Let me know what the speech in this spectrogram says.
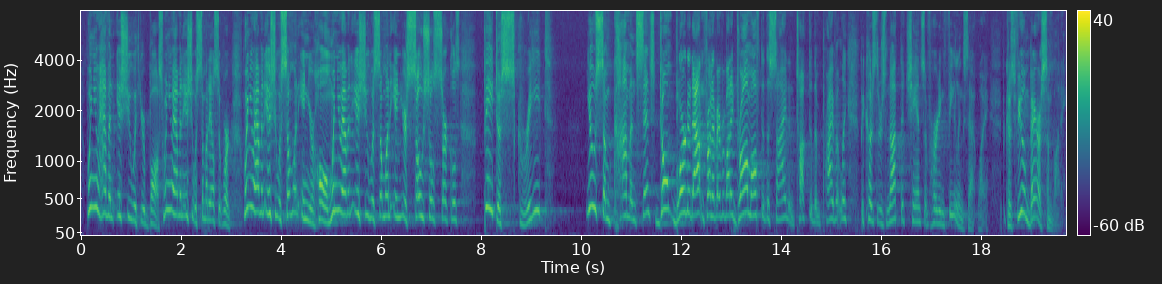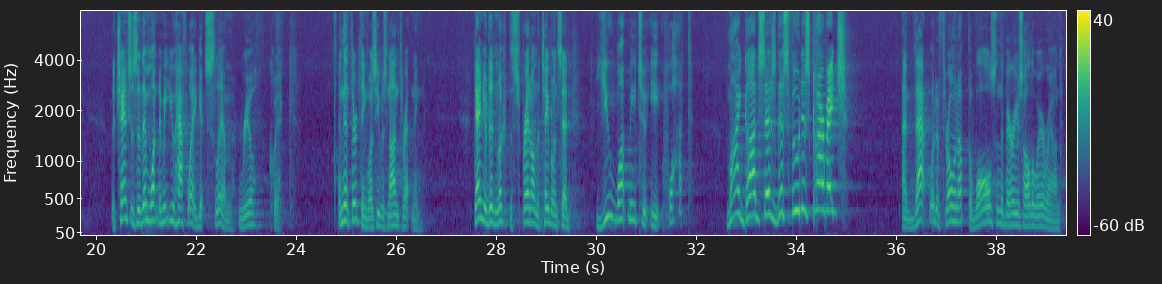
When you have an issue with your boss, when you have an issue with somebody else at work, when you have an issue with someone in your home, when you have an issue with someone in your social circles, be discreet. Use some common sense. Don't blurt it out in front of everybody. Draw them off to the side and talk to them privately because there's not the chance of hurting feelings that way. Because if you embarrass somebody, the chances of them wanting to meet you halfway get slim real quick. And then, third thing was he was non threatening. Daniel didn't look at the spread on the table and said, You want me to eat what? My God says this food is garbage. And that would have thrown up the walls and the barriers all the way around.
